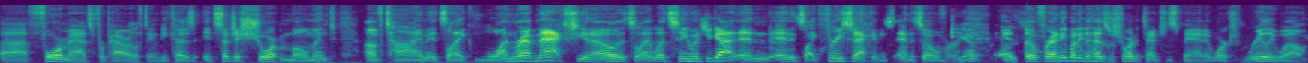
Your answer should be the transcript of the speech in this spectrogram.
uh, formats for powerlifting because it's such a short moment of time. It's like one rep max, you know. It's like let's see what you got, and and it's like three seconds and it's over. Yep. And so for anybody that has a short attention span, it works really well.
